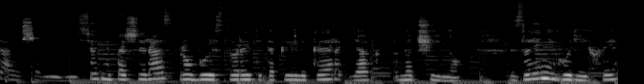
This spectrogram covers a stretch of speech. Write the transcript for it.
Вітаю, шановні! Сьогодні перший раз спробую створити такий лікер, як ночино. Зелені горіхи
